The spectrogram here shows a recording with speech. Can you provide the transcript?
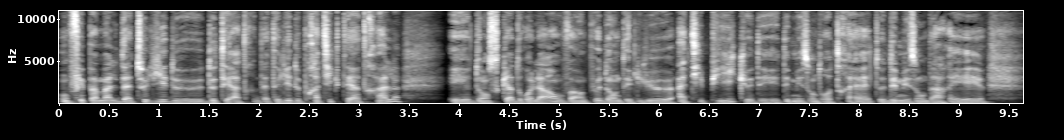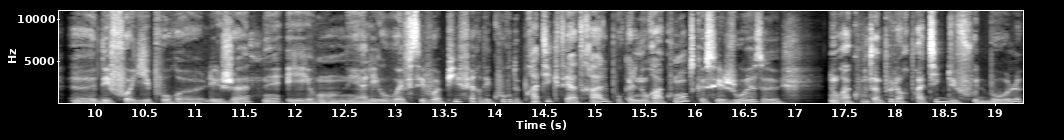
on fait pas mal d'ateliers de, de théâtre, d'ateliers de pratique théâtrale. Et dans ce cadre-là, on va un peu dans des lieux atypiques, des, des maisons de retraite, des maisons d'arrêt, euh, des foyers pour euh, les jeunes. Et on est allé au FC Voipy faire des cours de pratique théâtrale pour qu'elles nous racontent, que ces joueuses euh, nous racontent un peu leur pratique du football.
